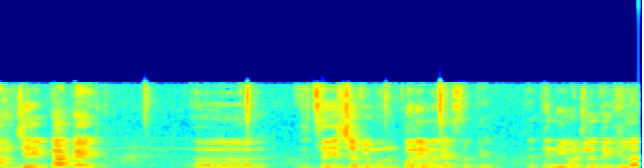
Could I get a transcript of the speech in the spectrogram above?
आमचे काका आहे सय्यद शफी म्हणून पुणेमध्ये असतात ते तर त्यांनी म्हटलं तर घ्यायला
